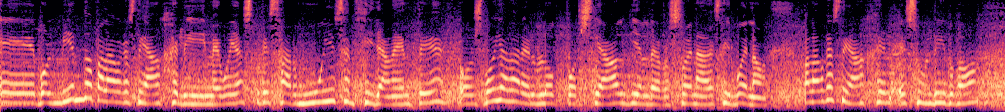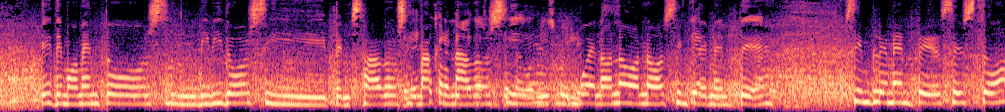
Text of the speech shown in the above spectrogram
Eh, volviendo a palabras de Ángel, y me voy a expresar muy sencillamente, os voy a dar el blog por si a alguien le resuena decir, bueno, Palabras de Ángel es un libro eh, de vividos y pensados, imaginados. Y, y, bueno, no, no, simplemente, simplemente es esto.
